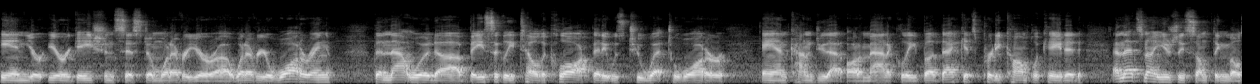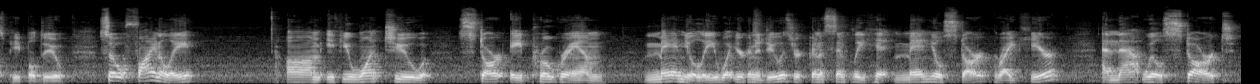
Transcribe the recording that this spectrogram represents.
in your irrigation system, whatever you're, uh, whatever you're watering, then that would uh, basically tell the clock that it was too wet to water and kind of do that automatically. But that gets pretty complicated, and that's not usually something most people do. So finally, um, if you want to start a program manually, what you're going to do is you're going to simply hit manual start right here, and that will start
